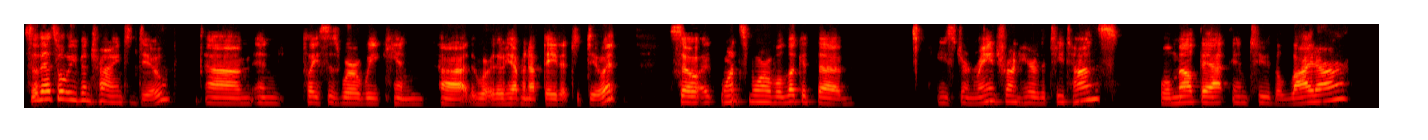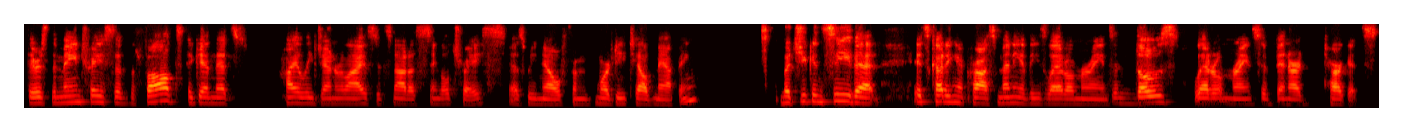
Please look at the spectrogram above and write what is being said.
So that's what we've been trying to do um, in places where we can, uh, where we have enough data to do it. So uh, once more, we'll look at the eastern range front here of the Tetons. We'll melt that into the LiDAR. There's the main trace of the fault. Again, that's highly generalized. It's not a single trace, as we know from more detailed mapping. But you can see that it's cutting across many of these lateral moraines, and those lateral moraines have been our targets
